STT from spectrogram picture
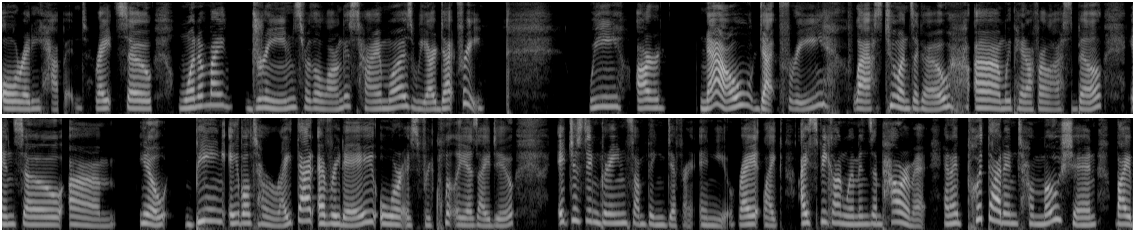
already happened, right? So one of my dreams for the longest time was we are debt free we are now debt free last two months ago um we paid off our last bill and so um you know being able to write that every day or as frequently as i do it just ingrains something different in you, right? Like I speak on women's empowerment and I put that into motion by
